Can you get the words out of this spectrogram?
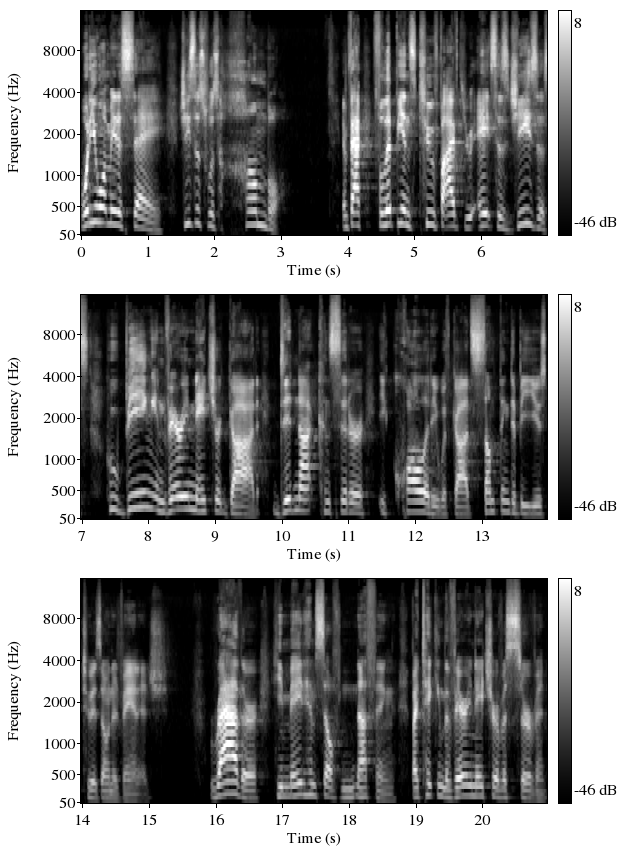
What do you want me to say? Jesus was humble. In fact, Philippians 2 5 through 8 says, Jesus, who being in very nature God, did not consider equality with God something to be used to his own advantage. Rather, he made himself nothing by taking the very nature of a servant,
